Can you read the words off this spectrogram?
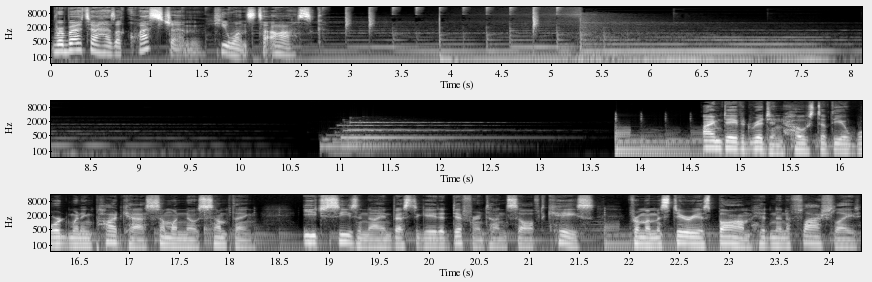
Roberto has a question he wants to ask. I'm David Ridgen, host of the award winning podcast Someone Knows Something. Each season, I investigate a different unsolved case, from a mysterious bomb hidden in a flashlight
